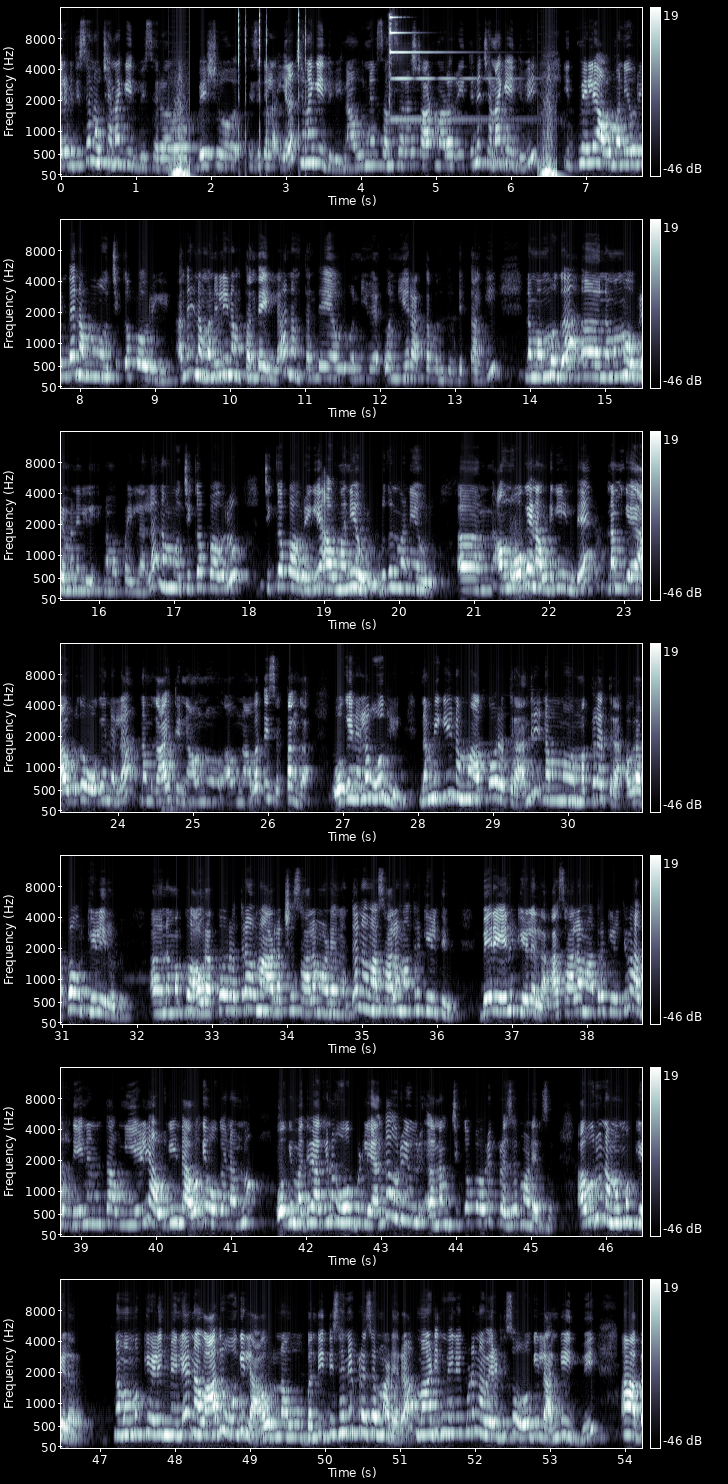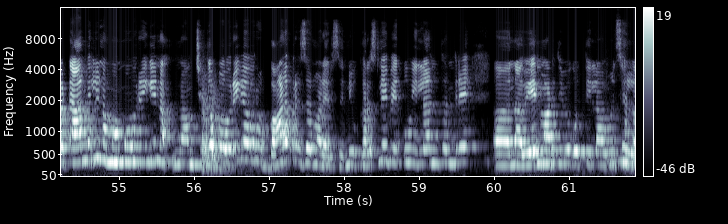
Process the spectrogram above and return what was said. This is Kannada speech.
ಎರಡು ದಿವಸ ನಾವು ಚೆನ್ನಾಗೇ ಇದ್ವಿ ಸರ್. ಬೇಷು ಫಿಸಿಕಲ್ ಎಲ್ಲ ಚೆನ್ನಾಗೇ ಇದ್ವಿ. ನಾವು ಸಂಸಾರ ಸ್ಟಾರ್ಟ್ ಮಾಡೋ ರೀತಿನೇ ಚೆನ್ನಾಗೇ ಇದ್ವಿ. ಇದ್ಮೇಲೆ ಅವ್ರ ಮನೆಯವರಿಂದ ನಮ್ಮ ಚಿಕ್ಕಪ್ಪ ಅವರಿಗೆ ಅಂದರೆ ನಮ್ಮ ಮನೇಲಿ ನಮ್ಮ ತಂದೆ ಇಲ್ಲ, ನಮ್ಮ ತಂದೆ ಅವರು ಒನ್ ಇಯರ್ ಒನ್ ಇಯರ್ ಆಗ್ತಾ ಬಂತು ಡೆತ್ ಆಗಿ. ನಮ್ಮ ಅಮ್ಮಗ ನಮ್ಮಮ್ಮ ಒಬ್ಬರೇ ಮನೇಲಿ ನಮ್ಮಪ್ಪ ಇಲ್ಲಲ್ಲ, ನಮ್ಮ ಚಿಕ್ಕಪ್ಪ ಅವರು, ಚಿಕ್ಕಪ್ಪ ಅವರಿಗೆ, ಅವ್ರ ಮನೆಯವರು, ಹುಡುಗನ ಮನೆಯವರು ಅವ್ನು ಹೋಗೇನ ಹುಡುಗಿ ಹಿಂದೆ, ನಮಗೆ ಆ ಹುಡುಗ ಹೋಗೇನಲ್ಲ ನಮ್ಗೆ ಆಯ್ತು ಅವನು ಅವನು ಅವತ್ತೇ ಸತ್ತಂಗ. ಹೋಗೇನೆಲ್ಲ ಹೋಗ್ಲಿ. ನಮಗೆ ನಮ್ಮ ಅಕ್ಕವ್ರ ಹತ್ರ, ಅಂದರೆ ನಮ್ಮ ಮಕ್ಕಳ ಹತ್ರ, ಅವ್ರ ಅವ್ರು ಕೇಳಿರೋದು ನಮ್ಮ ಅಕ್ಕ, ಅವ್ರ ಅಕ್ಕವ್ರ ಹತ್ರ ಅವ್ನು ಆರು ಲಕ್ಷ ಸಾಲ ಮಾಡ್ಯಾನಂತ ನಾವು ಆ ಸಾಲ ಮಾತ್ರ ಕೇಳ್ತೀವಿ. ಬೇರೆ ಏನು ಕೇಳಲ್ಲ, ಆ ಸಾಲ ಮಾತ್ರ ಕೇಳ್ತೀವಿ ಅದ್ರದ್ದು ಏನಂತ ಅವ್ನು ಹೇಳಿ ಆ ಹುಡುಗಿಯಿಂದ ಅವಾಗೆ ಹೋಗೋಣ ಅವನು ಹೋಗಿ ಮದುವೆ ಆಗೇನ ಹೋಗ್ಬಿಡ್ಲಿ ಅಂತ ಅವ್ರು ಇವ್ರು ನಮ್ಮ ಚಿಕ್ಕಪ್ಪ ಅವ್ರಿಗೆ ಪ್ರೆಸರ್ ಮಾಡ್ಯಾರ ಸರ್. ಅವರು ನಮ್ಮಮ್ಮ ಕೇಳ್ಯಾರ ನಮ್ಮಮ್ಮ ಕೇಳಿದ ಮೇಲೆ ನಾವು ಆದ್ರೂ ಹೋಗಿಲ್ಲ. ಅವ್ರು ನಾವು ಬಂದಿದ್ದ ದಿವಸನೇ ಪ್ರೆಸರ್ ಮಾಡ್ಯಾರ. ಮಾಡಿದ ಮೇಲೆ ಕೂಡ ನಾವು ಎರಡು ದಿವಸ ಹೋಗಿಲ್ಲ. ಹಂಗೆ ಇದ್ವಿ. ಬಟ್ ಆಮೇಲೆ ನಮ್ಮ ಅಮ್ಮ ಅವರಿಗೆ ನಮ್ಮ ಚಿಕ್ಕಪ್ಪ ಅವರಿಗೆ ಅವರು ಭಾಳ ಪ್ರೆಸರ್ ಮಾಡ್ಯಾರ ಸರ್. ನೀವು ಕರೆಸ್ಲೇಬೇಕು ಇಲ್ಲ ಅಂತಂದ್ರೆ ನಾವೇನು ಮಾಡ್ತೀವೋ ಗೊತ್ತಿಲ್ಲ. ಉಳಿಸಲ್ಲ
